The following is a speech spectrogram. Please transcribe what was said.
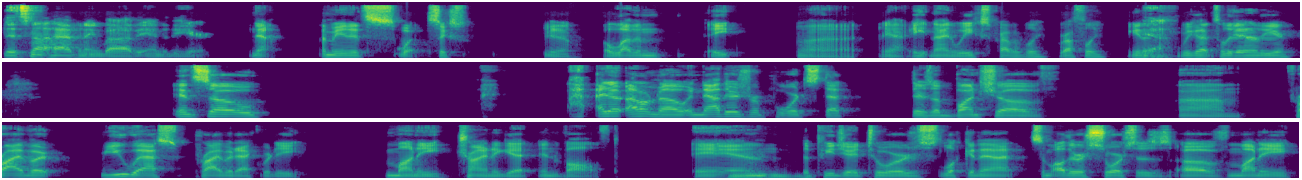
It's not happening by the end of the year. No, I mean, it's what six, you know, 11, eight, uh, yeah, eight, nine weeks probably, roughly. You know, Yeah. we got till the end of the year. And so I, I don't, I don't know. And now there's reports that there's a bunch of um, private U.S. private equity money trying to get involved. And Mm. the PGA Tour's looking at some other sources of money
